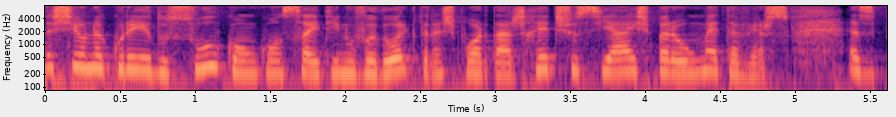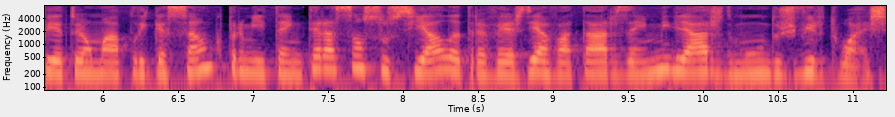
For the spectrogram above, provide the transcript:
Nasceu na Coreia do Sul com um conceito inovador que transporta as redes sociais para o metaverso. A Zepeto é uma aplicação que permite a interação social através de avatares em milhares de mundos virtuais.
